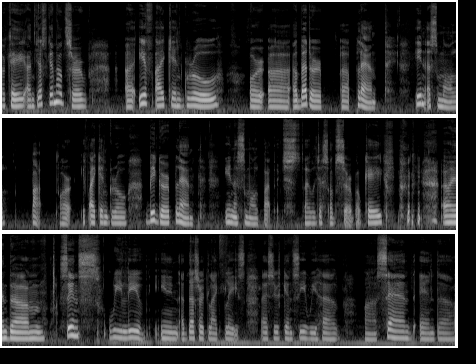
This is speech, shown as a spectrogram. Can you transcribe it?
okay I'm just gonna observe uh, if I can grow or uh, a better uh, plant in a small pot or if I can grow bigger plant in a small pot. I will just observe okay? And um, since we live in a desert like place as you can see we have uh, sand and uh,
